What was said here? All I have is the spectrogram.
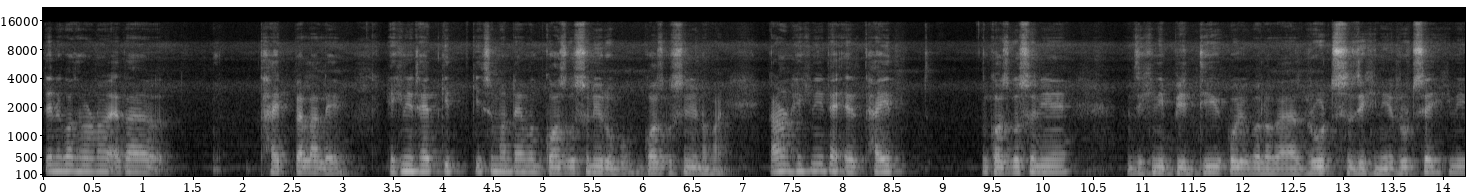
তেনেকুৱা ধৰণৰ এটা ঠাইত পেলালে সেইখিনি ঠাইত কি কিছুমান টাইমত গছ গছনি ৰুব গছ গছনি নহয়। কাৰণ সেইখিনি ঠাইত গছ গছনিয়ে যিখিনি বৃদ্ধি কৰিব লগা ৰুটছ যিখিনি ৰুটছে সেইখিনি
